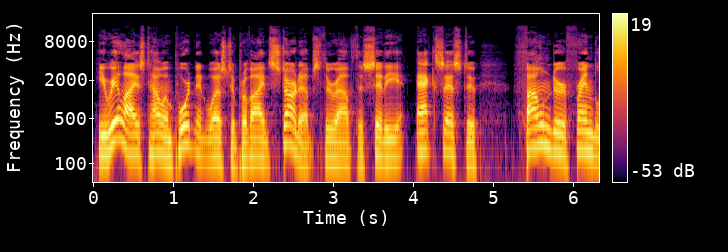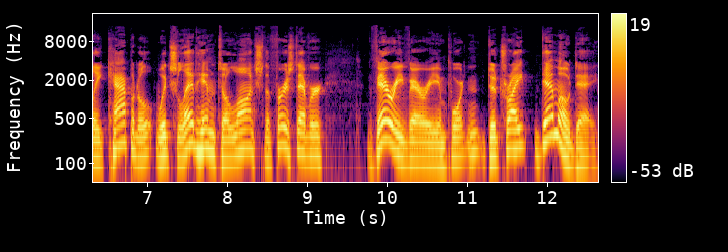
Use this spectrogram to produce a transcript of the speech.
He realized how important it was to provide startups throughout the city access to founder friendly capital, which led him to launch the first ever, very, very important Detroit Demo Day.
